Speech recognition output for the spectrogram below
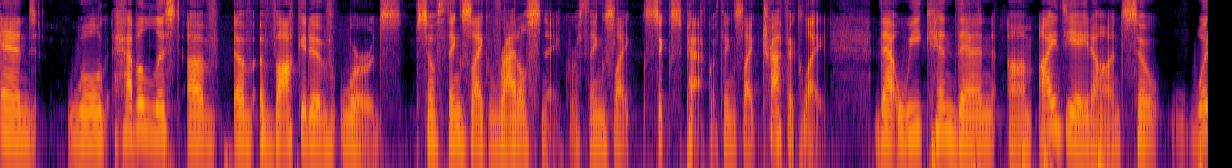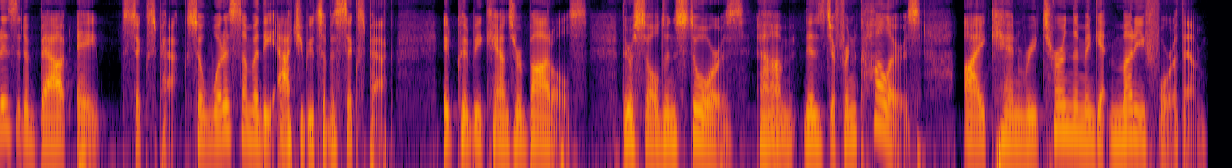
and we'll have a list of, of evocative words. So things like rattlesnake, or things like six pack, or things like traffic light that we can then um, ideate on. So, what is it about a six pack? So, what are some of the attributes of a six pack? It could be cans or bottles. They're sold in stores. Um, there's different colors. I can return them and get money for them.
